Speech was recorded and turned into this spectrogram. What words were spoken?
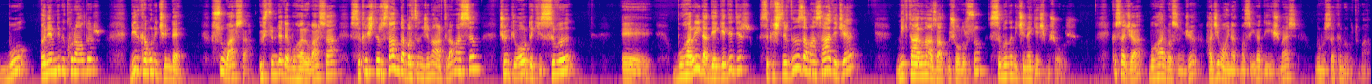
Bu önemli bir kuraldır. Bir kabın içinde su varsa, üstünde de buharı varsa sıkıştırsan da basıncını artıramazsın. Çünkü oradaki sıvı e, buharıyla dengededir. Sıkıştırdığın zaman sadece miktarını azaltmış olursun, sıvının içine geçmiş olur. Kısaca buhar basıncı hacim oynatmasıyla değişmez. Bunu sakın unutma.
